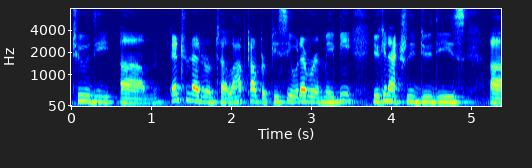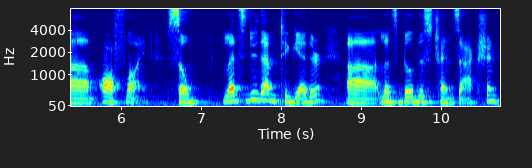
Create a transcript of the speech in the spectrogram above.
to the um, internet or to a laptop or PC, whatever it may be, you can actually do these um, offline. So let's do them together. Uh, let's build this transaction.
